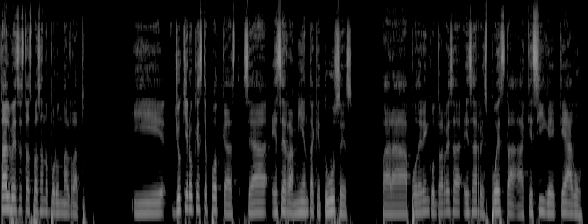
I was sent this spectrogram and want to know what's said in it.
Tal vez estás pasando por un mal rato. Y yo quiero que este podcast sea esa herramienta que tú uses para poder encontrar esa, esa respuesta a qué sigue, qué hago.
